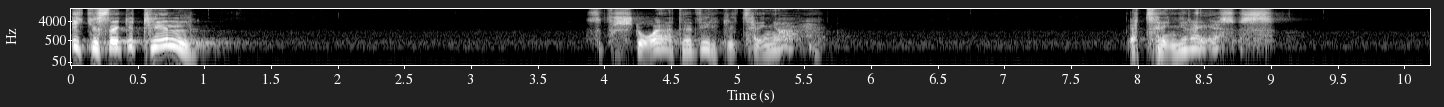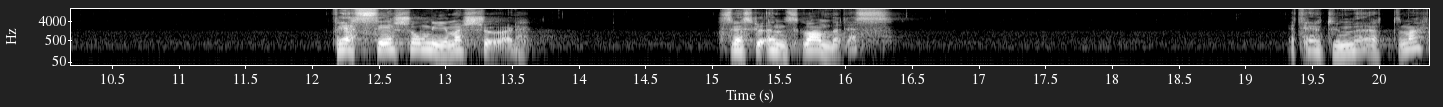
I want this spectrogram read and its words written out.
ikke strekker til, så forstår jeg at jeg virkelig trenger ham. Jeg trenger deg, Jesus. For jeg ser så mye i meg sjøl som jeg skulle ønske var annerledes. Jeg trenger at du møter meg.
